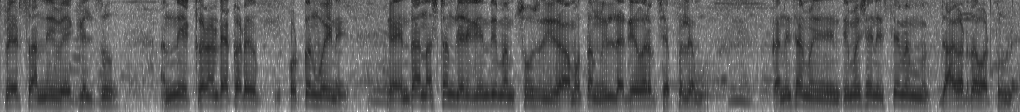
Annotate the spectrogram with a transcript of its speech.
స్పేర్స్ అన్ని వెహికల్స్ అన్ని ఎక్కడంటే అక్కడ కొట్టుకొని పోయినాయి. ఇక ఎంత నష్టం జరిగింది మేము చూసి ఇక మొత్తం నీళ్ళు తగ్గే వరకు చెప్పలేము. కనీసం ఇంటిమేషన్ ఇస్తే మేము జాగ్రత్త పడుతుండే.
